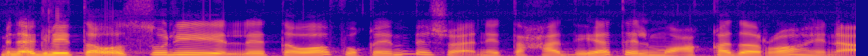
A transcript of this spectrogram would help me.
من أجل التوصل لتوافق بشأن التحديات المعقدة الراهنة.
